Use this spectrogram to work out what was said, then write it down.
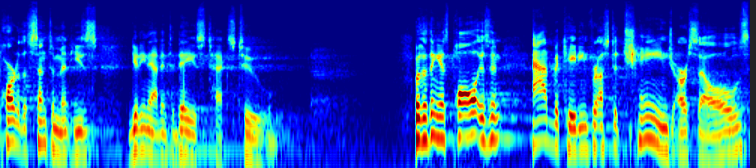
part of the sentiment he's getting at in today's text, too. But the thing is, Paul isn't advocating for us to change ourselves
